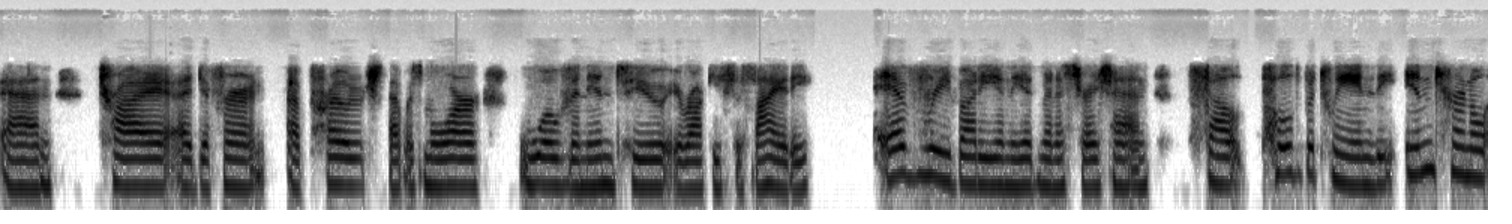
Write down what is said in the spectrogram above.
and try a different approach that was more woven into Iraqi society. Everybody in the administration felt pulled between the internal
